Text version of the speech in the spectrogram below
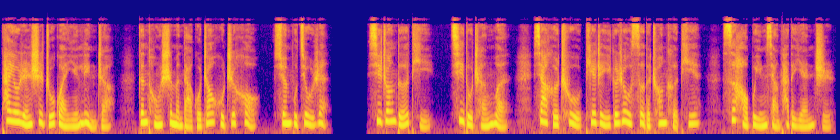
他由人事主管引领着，跟同事们打过招呼之后，宣布就任，西装得体。气度沉稳，下颌处贴着一个肉色的创可贴，丝毫不影响他的颜值。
